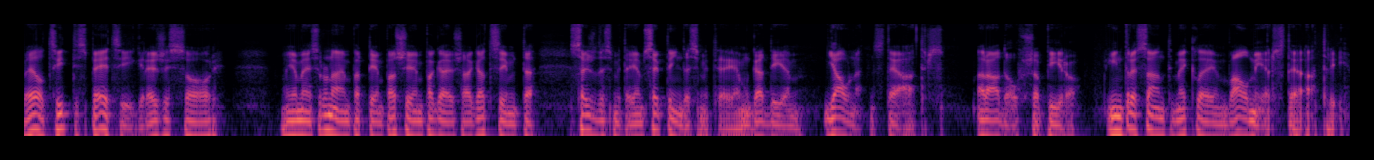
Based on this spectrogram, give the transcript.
vēl citi spēcīgi režisori. Nu, ja mēs runājam par tiem pašiem pagājušā gadsimta 60. un 70. gadiem, jaunatnes teātris ar Adolfu Šapīro. Interesanti meklējumi Valmieras teātrī.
